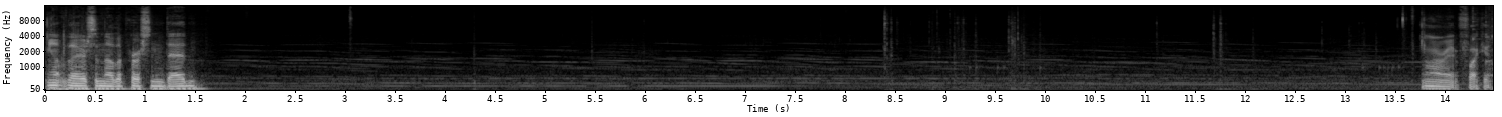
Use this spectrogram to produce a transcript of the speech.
Yep, there's another person dead. Fuck it.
